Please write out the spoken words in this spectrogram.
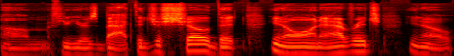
um, a few years back that just showed that, you know, on average, you know,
